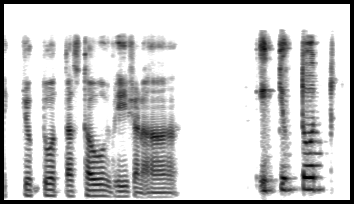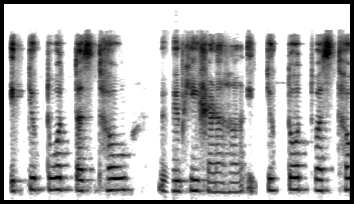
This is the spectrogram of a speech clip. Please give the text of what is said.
इत्युक्तोत्तस्थौ विभीषणः इत्युक्तोत् इत्युक्तोत्तस्थौ विभीषणः इत्युक्तोत्वस्थौ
